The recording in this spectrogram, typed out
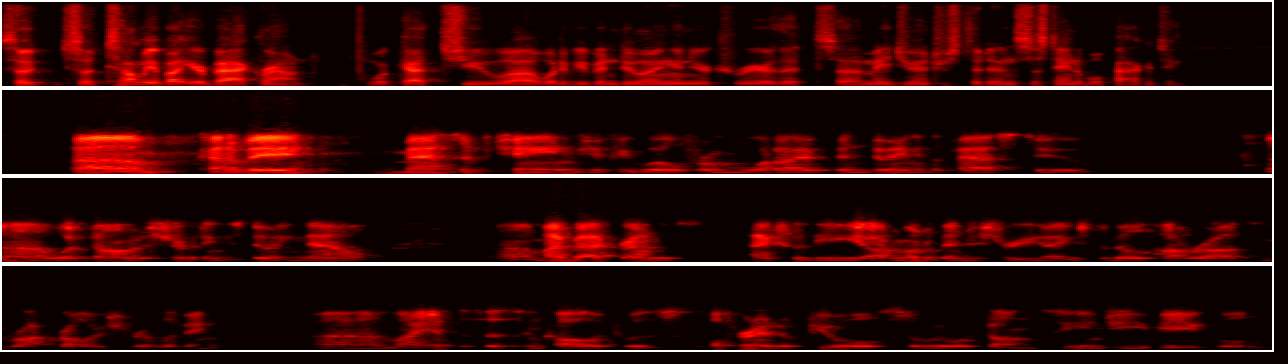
so, so tell me about your background. What got you? Uh, what have you been doing in your career that uh, made you interested in sustainable packaging? Um, kind of a massive change, if you will, from what I've been doing in the past to uh, what Dama Distributing is doing now. Uh, my background is actually the automotive industry. I used to build hot rods and rock crawlers for a living. Uh, my emphasis in college was alternative fuels, so we worked on CNG vehicles,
